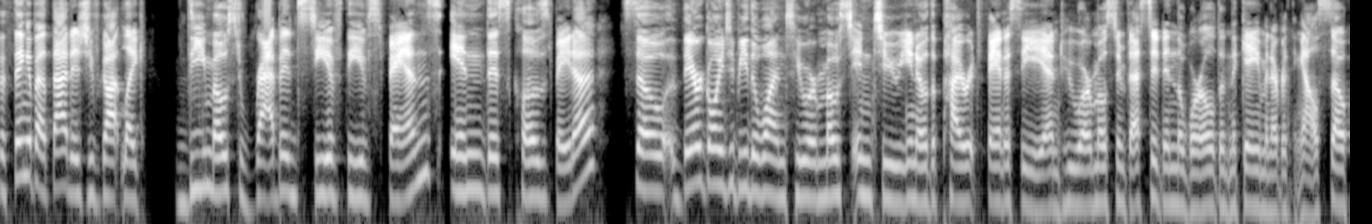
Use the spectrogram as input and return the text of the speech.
the thing about that is you've got like the most rabid Sea of Thieves fans in this closed beta so they're going to be the ones who are most into, you know, the pirate fantasy and who are most invested in the world and the game and everything else. So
